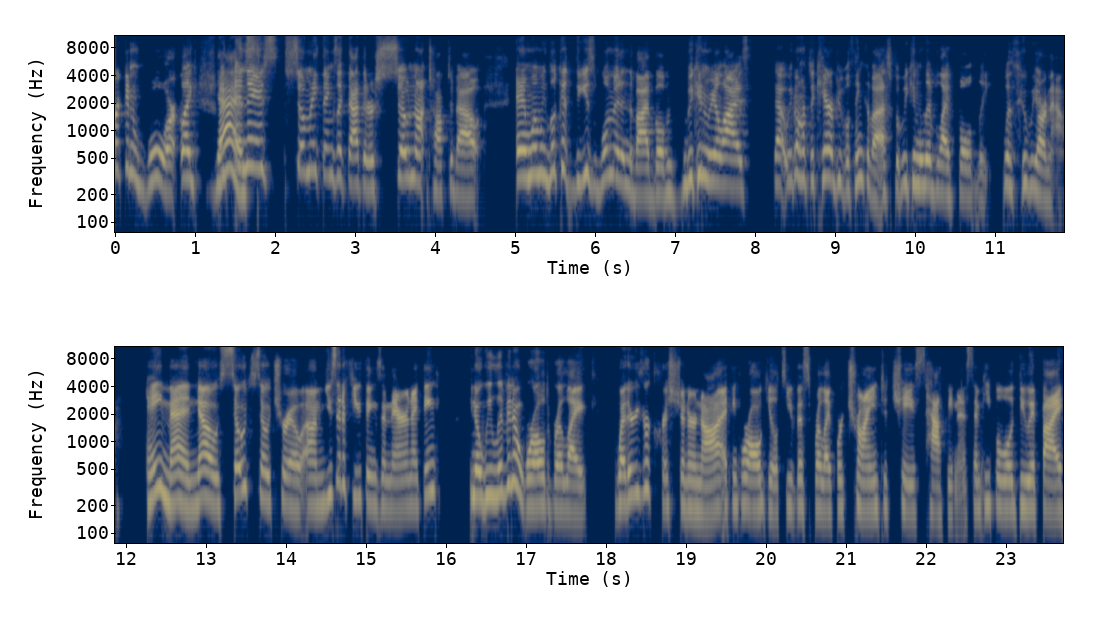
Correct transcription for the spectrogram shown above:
freaking war. Like, yes. Like, and there's so many things like that that are so not talked about. And when we look at these women in the Bible, we can realize that we don't have to care what people think of us, but we can live life boldly with who we are now. Amen. No, so so true. Um, you said a few things in there, and I think you know we live in a world where like whether you're Christian or not, I think we're all guilty of this. We're like, we're trying to chase happiness, and people will do it by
